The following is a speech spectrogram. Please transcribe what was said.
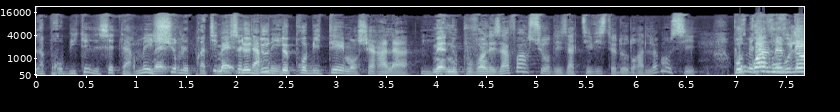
la probité de cette armée, sur les pratiques de cette armée. le doute de probité, mon cher Alain, mm. mais nous pouvons les avoir sur des activistes de droits de l'homme aussi. Pourquoi vous voulez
